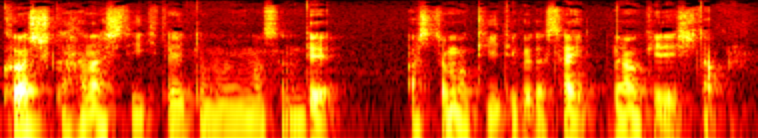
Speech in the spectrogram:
あ、詳しく話していきたいと思いますので、明日も聞いてください。直樹でした。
